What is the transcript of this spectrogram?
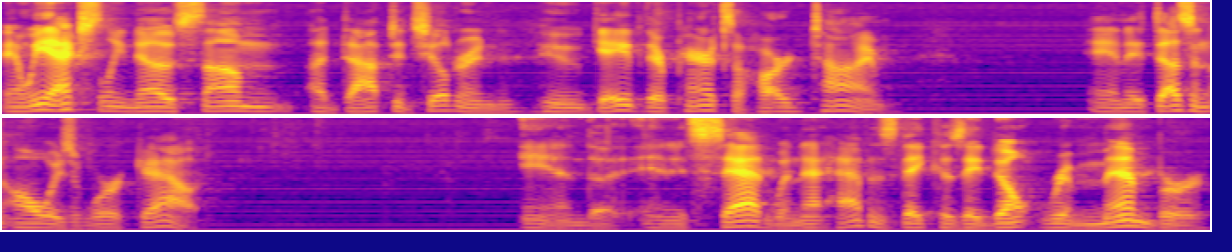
And we actually know some adopted children who gave their parents a hard time. And it doesn't always work out. And, uh, and it's sad when that happens because they, they don't remember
